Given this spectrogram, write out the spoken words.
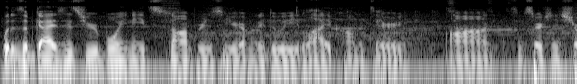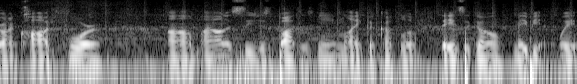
What is up guys, it's your boy Nate Stompers here. I'm gonna do a live commentary on some search and destroy on COD 4. Um, I honestly just bought this game like a couple of days ago. Maybe, wait,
